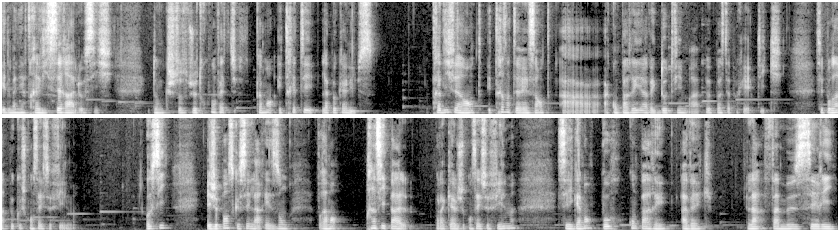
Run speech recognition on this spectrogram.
et de manière très viscérale aussi. Donc je, trouve en fait comment est traité l'apocalypse très différente et très intéressante à, à comparer avec d'autres films un peu post-apocalyptiques. C'est pour ça un peu que je conseille ce film. Aussi, et je pense que c'est la raison vraiment principale pour laquelle je conseille ce film, c'est également pour comparer avec la fameuse série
